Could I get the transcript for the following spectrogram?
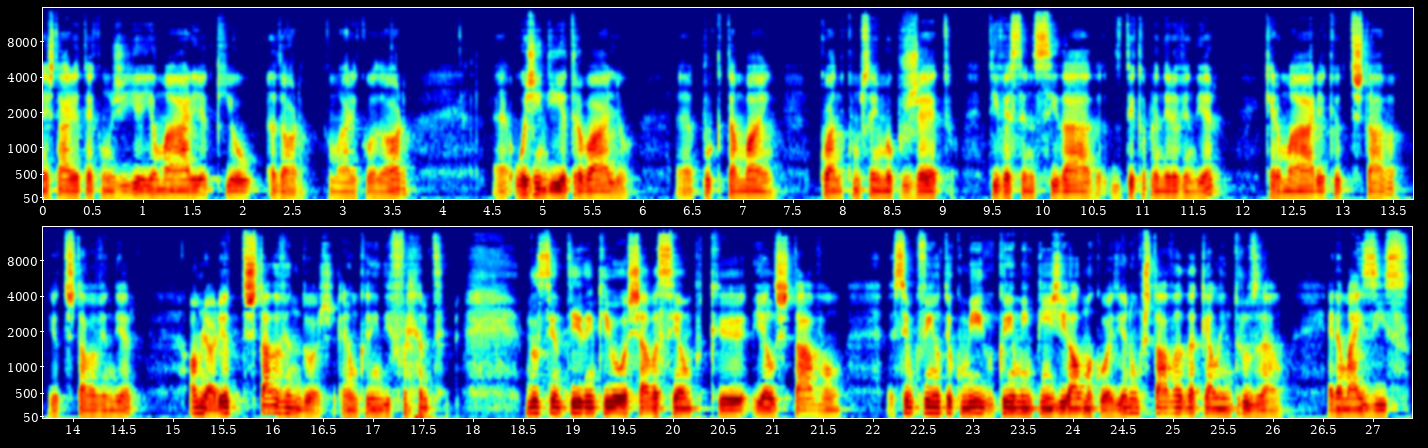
nesta área de tecnologia e é uma área que eu adoro, é uma área que eu adoro. Uh, hoje em dia trabalho porque também quando comecei o meu projeto tive essa necessidade de ter que aprender a vender, que era uma área que eu testava, eu testava vender, ou melhor, eu testava vendedores, era um bocadinho diferente, no sentido em que eu achava sempre que eles estavam sempre que vinham ter comigo queriam me impingir alguma coisa. Eu não gostava daquela intrusão. Era mais isso.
